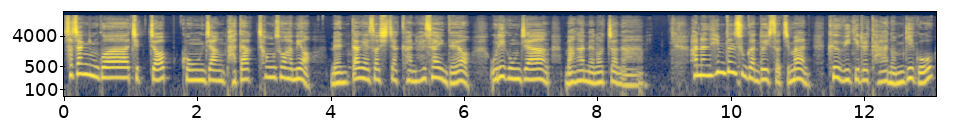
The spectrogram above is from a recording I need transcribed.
사장님과 직접 공장 바닥 청소하며 맨 땅에서 시작한 회사인데요. 우리 공장 망하면 어쩌나. 하는 힘든 순간도 있었지만 그 위기를 다 넘기고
